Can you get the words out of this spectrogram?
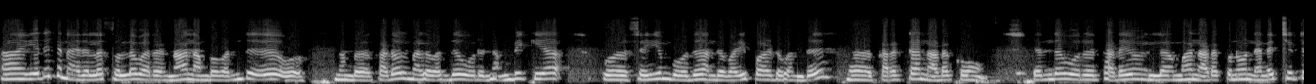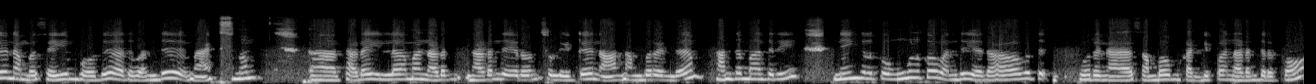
ஆஹ் எதுக்கு நான் இதெல்லாம் சொல்ல வரேன்னா நம்ம வந்து நம்ம கடவுள் மேல வந்து ஒரு நம்பிக்கையா செய்யும்போது அந்த வழிபாடு வந்து கரெக்டா நடக்கும். எந்த ஒரு தடையும் இல்லாமல் நடக்கணும்னு நினச்சிட்டு நம்ம செய்யும்போது அது வந்து மேக்சிமம் தடை இல்லாம நட நடந்தேறும்னு சொல்லிட்டு நான் நம்புறேங்க. அந்த மாதிரி நீங்களுக்கு உங்களுக்கும் வந்து ஏதாவது ஒரு ந- சம்பவம் கண்டிப்பாக நடந்திருக்கும்.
